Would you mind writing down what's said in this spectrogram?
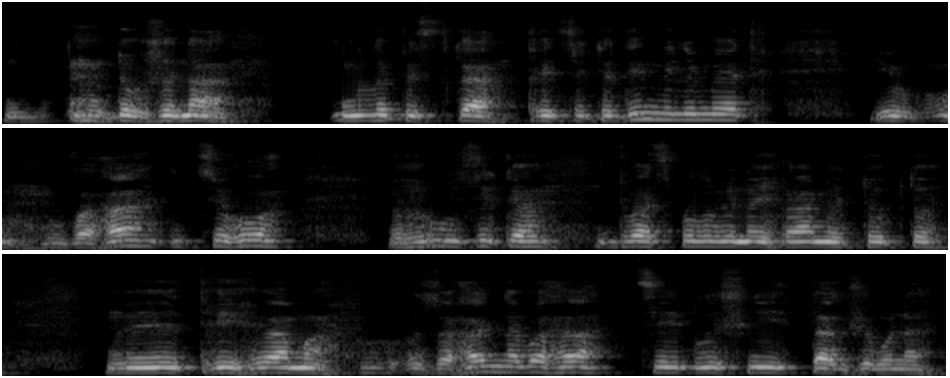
довжина лепестка 31 мм і вага цього грузика 2,5 грами, тобто е, 3 грама загальна вага цієї блишні. Також вона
